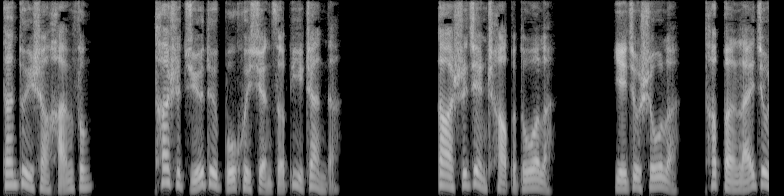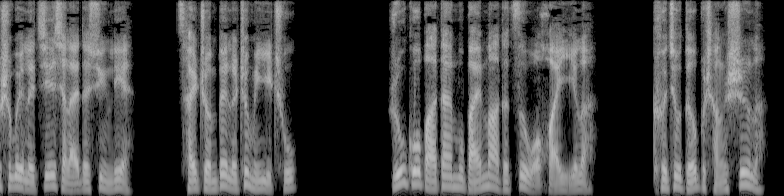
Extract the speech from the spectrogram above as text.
但对上寒风，他是绝对不会选择避战的。大师见差不多了，也就收了。他本来就是为了接下来的训练，才准备了这么一出。如果把戴沐白骂的自我怀疑了，可就得不偿失了。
